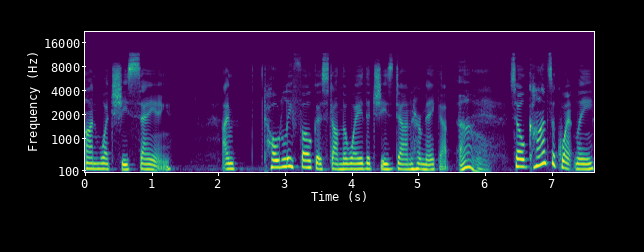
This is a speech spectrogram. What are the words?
on what she's saying. I'm totally focused on the way that she's done her makeup. Oh. So consequently,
